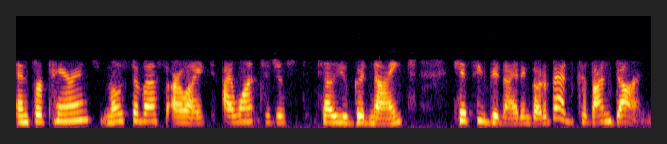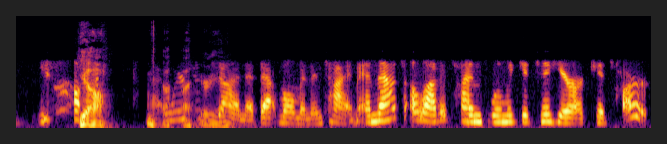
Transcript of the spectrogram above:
And for parents, most of us are like, I want to just tell you good night, kiss you good night, and go to bed because I'm done. You know? Yeah. We're just done at that moment in time. And that's a lot of times when we get to hear our kids' heart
